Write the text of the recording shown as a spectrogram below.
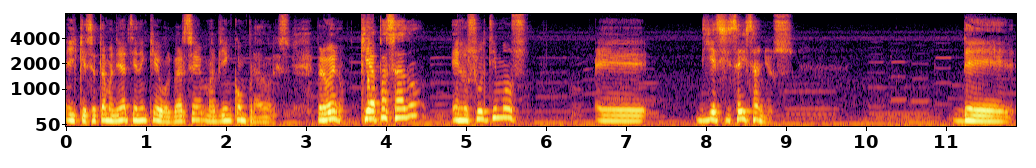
y que de cierta manera tienen que volverse más bien compradores. Pero bueno, ¿qué ha pasado en los últimos 16 eh, años? De,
